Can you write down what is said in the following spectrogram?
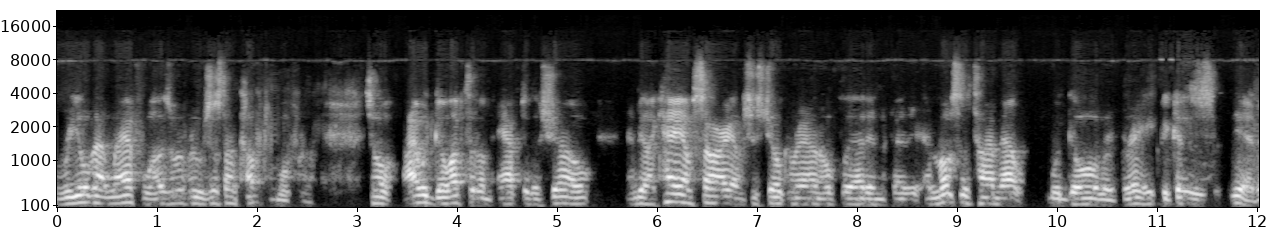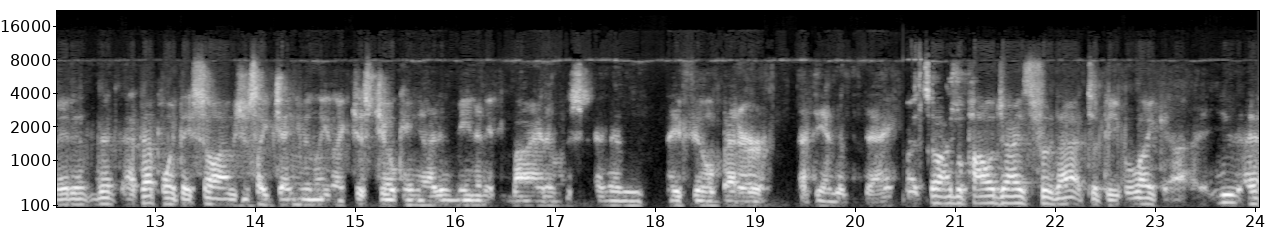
real that laugh was or if it was just uncomfortable for them. So I would go up to them after the show and be like, "Hey, I'm sorry, I was just joking around. Hopefully, I didn't offend you." And most of the time, that would go over great because yeah, they didn't. They, at that point, they saw I was just like genuinely like just joking. And I didn't mean anything by it. It was, and then they feel better at the end of the day. But so I've apologized for that to people. Like uh, you, I,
